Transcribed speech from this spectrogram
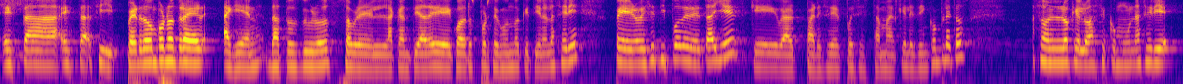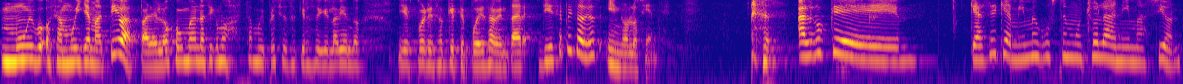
está, está, sí, perdón por no traer, again, datos duros sobre la cantidad de cuadros por segundo que tiene la serie, pero ese tipo de detalles, que al parecer pues está mal que les den completos, son lo que lo hace como una serie muy, o sea, muy llamativa para el ojo humano, así como, "Ah, está muy precioso, quiero seguirla viendo. Y es por eso que te puedes aventar 10 episodios y no lo sientes. Algo que, que hace que a mí me guste mucho la animación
